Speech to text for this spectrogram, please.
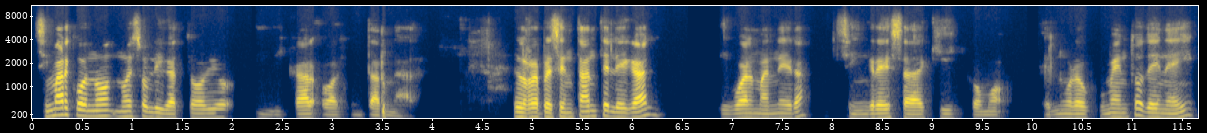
Si marco no, no es obligatorio indicar o adjuntar nada. El representante legal, de igual manera, se ingresa aquí como el número de documento, DNI.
